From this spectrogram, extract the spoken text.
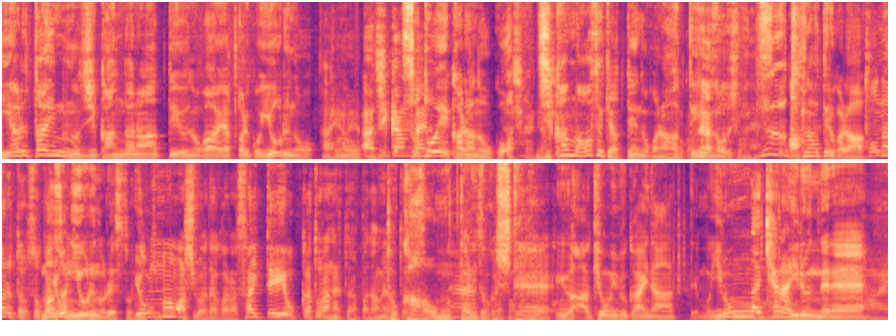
リアルタイムの時間だなっていうのがやっぱりこう夜のはいはい。このあ時間帯。外へからのこう時間も合わせてやってんのかなっていうのずーっとつながってるから。となるとそうかまさに夜のレストラン4回しはだから最低4日取らないとやっぱダメだとか思ったりとかしてそうわー興味深いなって。もういろんなキャラいるんでね。はい。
